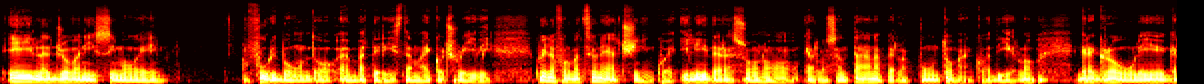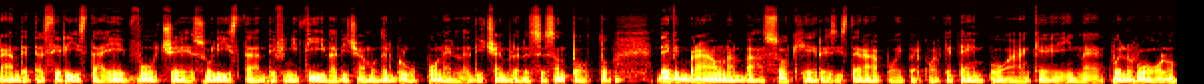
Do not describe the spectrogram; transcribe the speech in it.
e il giovanissimo e furibondo eh, batterista Michael Shrevey. Qui la formazione è a 5, i leader sono Carlo Santana per l'appunto, manco a dirlo, Greg Rowley, grande tastierista e voce solista definitiva diciamo del gruppo nel dicembre del 68, David Brown al basso che resisterà poi per qualche tempo anche in quel ruolo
